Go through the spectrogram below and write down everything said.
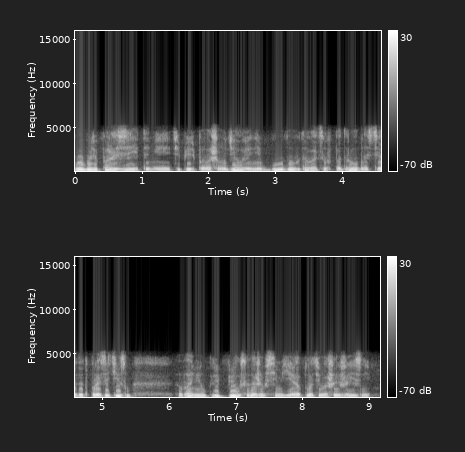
Вы были паразитами, и теперь по вашему делу я не буду вдаваться в подробности. Этот паразитизм вами укрепился даже в семье, о плоти вашей жизни –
